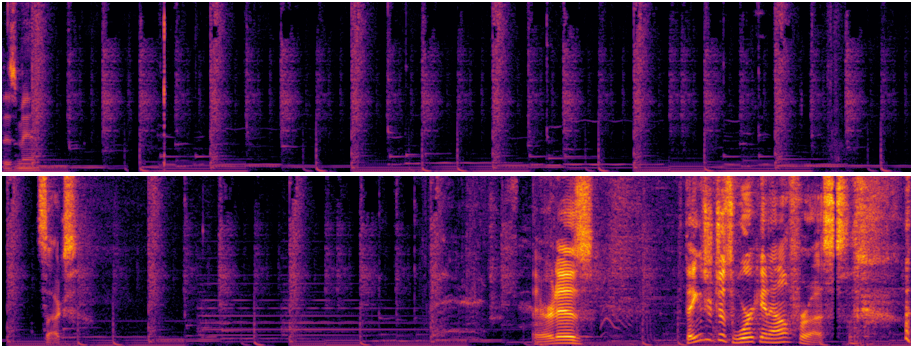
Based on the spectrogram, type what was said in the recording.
This man. Sucks. There it is. Things are just working out for us.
